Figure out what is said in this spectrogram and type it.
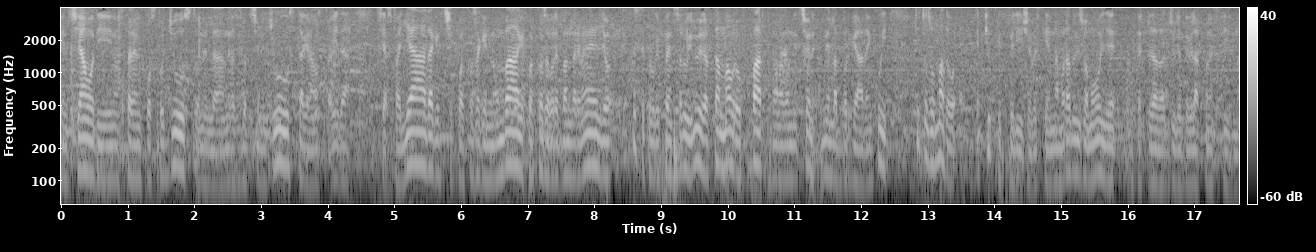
Pensiamo di non stare nel posto giusto, nella, nella situazione giusta, che la nostra vita sia sbagliata, che c'è qualcosa che non va, che qualcosa potrebbe andare meglio. E questo è quello che pensa lui. Lui in realtà Mauro parte da una condizione nella borgata in cui tutto sommato è, è più che felice perché è innamorato di sua moglie, interpretata da Giulia Bevilacqua nel film.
